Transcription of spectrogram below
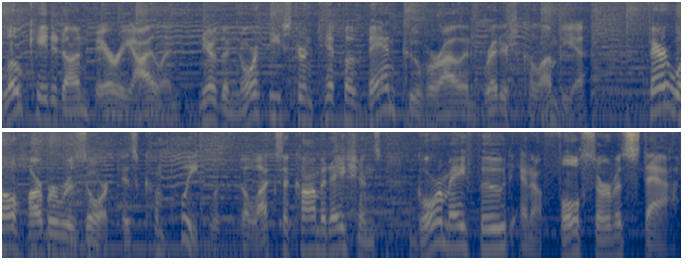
Located on Berry Island, near the northeastern tip of Vancouver Island, British Columbia, Farewell Harbor Resort is complete with deluxe accommodations, gourmet food, and a full service staff.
